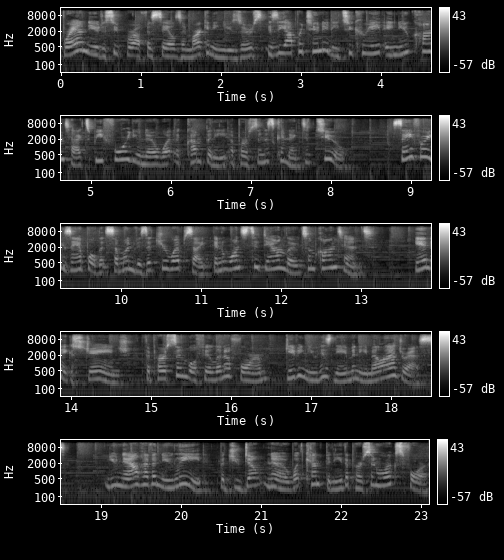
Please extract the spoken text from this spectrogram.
Brand new to SuperOffice sales and marketing users is the opportunity to create a new contact before you know what a company a person is connected to. Say, for example, that someone visits your website and wants to download some content. In exchange, the person will fill in a form giving you his name and email address. You now have a new lead, but you don't know what company the person works for.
